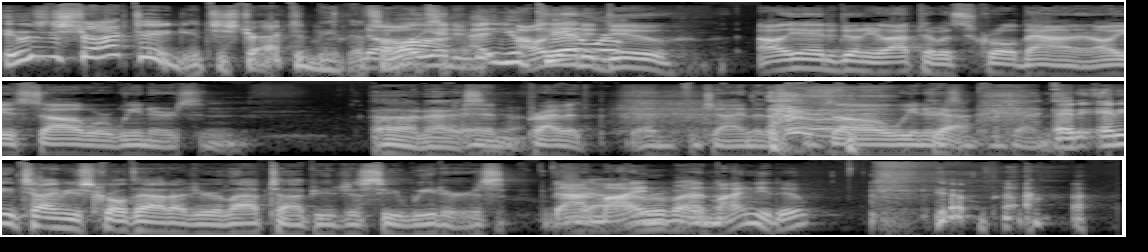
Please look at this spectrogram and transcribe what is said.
it was distracting. It distracted me. That's No, all. all you had to do, you all you had to do, all you had to do on your laptop was scroll down, and all you saw were wieners and, oh, nice. and private and vaginas. It was all wieners yeah. and vaginas. And anytime you scroll down on your laptop, you just see weeders. on Yeah, mine, on mine, you do.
